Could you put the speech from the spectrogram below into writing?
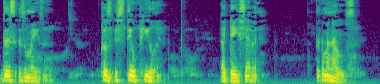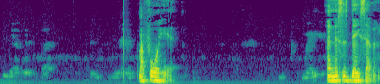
This is amazing because it's still peeling at day seven. Look at my nose, my forehead. And this is day seven.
